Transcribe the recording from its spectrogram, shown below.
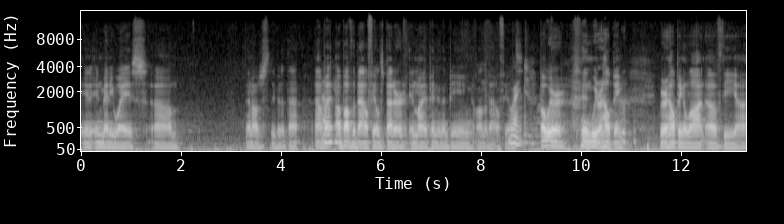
in in many ways. Um, and I'll just leave it at that. Uh, but Okay. above the bafield's better, in my opinion, than being on the battlefield. Right. But we were and we were helping. we were helping a lot of the. Uh,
